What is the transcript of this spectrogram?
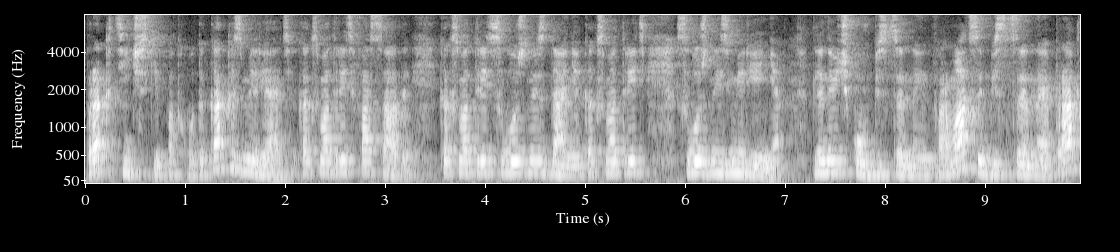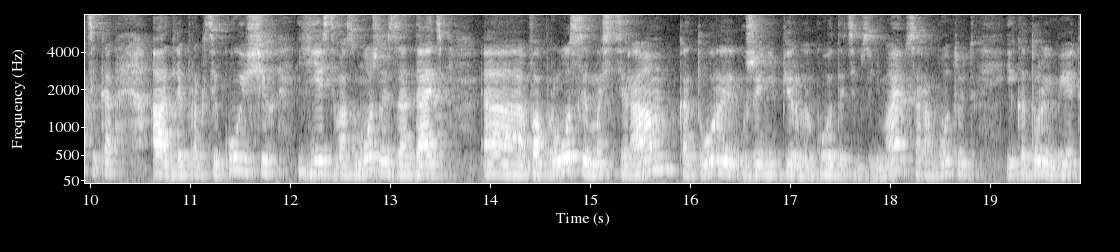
практические подходы, как измерять, как смотреть фасады, как смотреть сложные здания, как смотреть сложные измерения. Для новичков бесценная информация, бесценная практика, а для практикующих есть возможность задать э, вопросы мастерам, которые уже не первый год этим занимаются, работают и которые имеют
